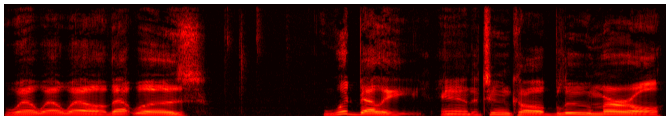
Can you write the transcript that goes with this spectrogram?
Well, well, well, that was Woodbelly and a tune called Blue Merle.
